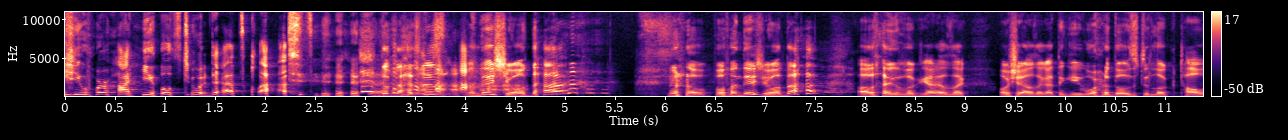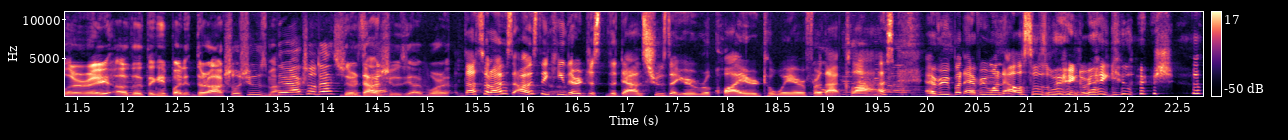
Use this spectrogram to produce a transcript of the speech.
he wore high heels to a dance class. the best is when they showed that. No, no, but when they showed that, I was like looking at it. I was like, oh shit. I was like, I think he wore those to look taller, right? Uh, I was thinking, but they're actual shoes, man. They're actual dance shoes. They're dance yeah. shoes. Yeah, I wore. That's what I was. I was thinking they're just the dance shoes that you're required to wear for that class. Every but everyone else was wearing regular shoes.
